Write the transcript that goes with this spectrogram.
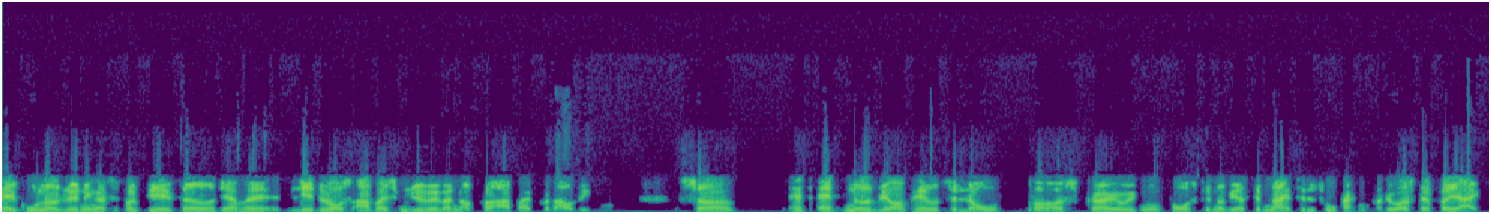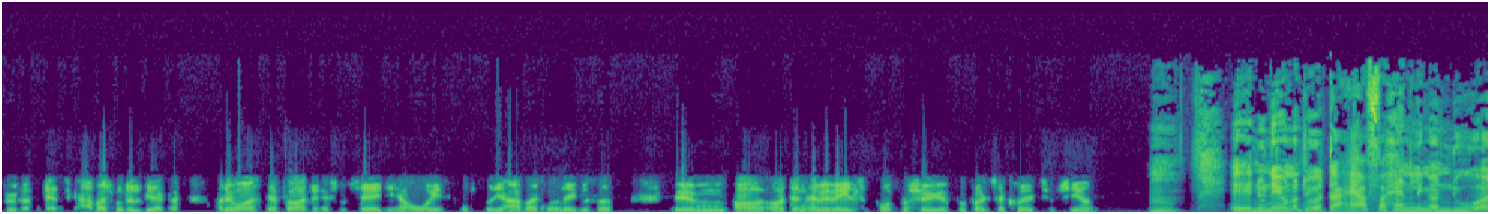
have gode nok lønninger til folk bliver i faget, og derved lidt vores arbejdsmiljø vil være nok på arbejde på en afdeling. Så at, at noget bliver ophævet til lov for os, gør jo ikke nogen forskel, når vi har stemt nej til det to gange. Og det er også derfor, jeg ikke føler, at den danske arbejdsmodel virker. Og det var også derfor, at det resulterer i de her overenskomststridige arbejdsnedlæggelser øhm, og, og den her bevægelse på at forsøge at få folk til at kollektivt sige om. Mm. Øh, nu nævner du, at der er forhandlinger nu, og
